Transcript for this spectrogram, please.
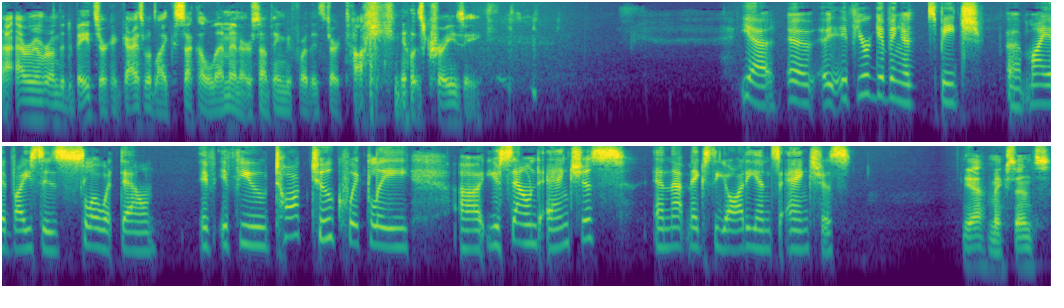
I remember on the debate circuit, guys would like suck a lemon or something before they'd start talking. It was crazy. Yeah, uh, if you're giving a speech, uh, my advice is slow it down. If if you talk too quickly, uh, you sound anxious, and that makes the audience anxious. Yeah, makes sense.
